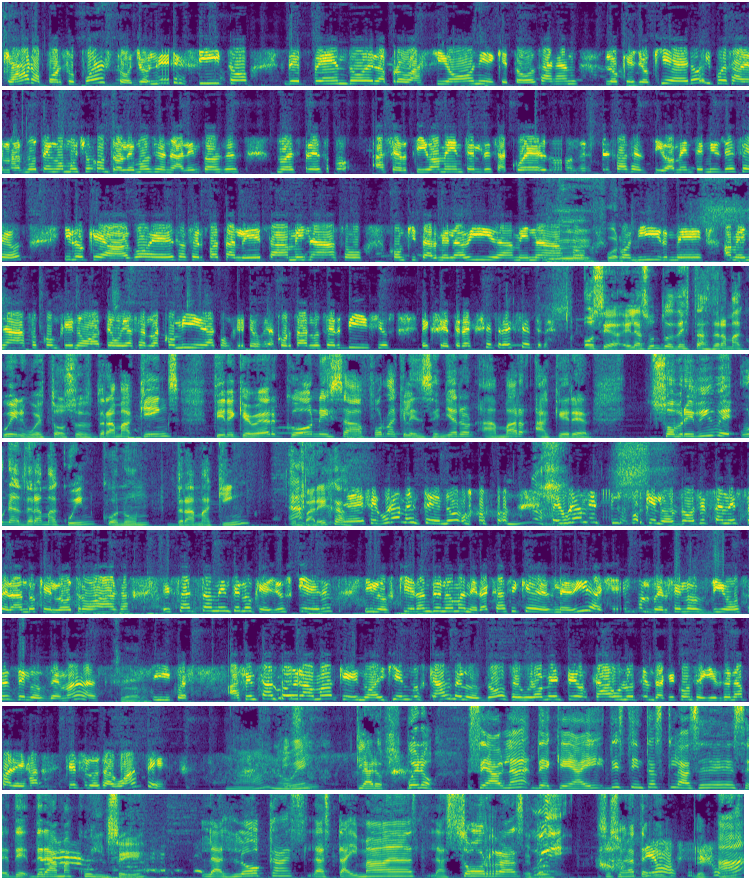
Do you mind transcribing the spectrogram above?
Claro, por supuesto. Yo necesito, dependo de la aprobación y de que todos hagan lo que yo quiero y pues además no tengo mucho control emocional, entonces no expreso asertivamente el desacuerdo, no expreso asertivamente mis deseos y lo que hago es hacer pataleta, amenazo con quitarme la vida, amenazo Uy, con irme, amenazo con que no te voy a hacer la comida, con que te voy a cortar los servicios, etcétera, etcétera, etcétera. O sea, el asunto de estas drama queen o estos eh, drama kings tiene que ver con esa forma que le enseñaron a amar, a querer. ¿Sobrevive una drama queen con un drama king en pareja? Eh, seguramente no. seguramente no, porque los dos están esperando que el otro haga exactamente lo que ellos quieren y los quieran de una manera casi que desmedida. Quieren volverse los dioses de los demás. Claro. Y pues hacen tanto drama que no hay quien los calme los dos. Seguramente cada uno tendrá que conseguirse una pareja que se los aguante. No, no ve. Claro. Bueno, se habla de que hay distintas clases de drama queen. Sí. Las locas, las taimadas, las zorras. Epa. Uy, eso suena terrible. Dios. ¿Ah?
